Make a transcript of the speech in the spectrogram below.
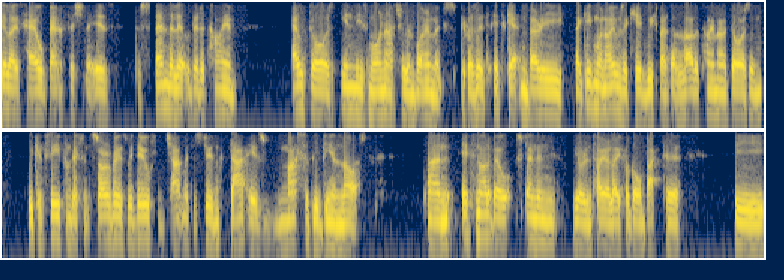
realize how beneficial it is to spend a little bit of time outdoors in these more natural environments. Because it, it's getting very like even when I was a kid, we spent a lot of time outdoors, and we can see from different surveys we do from chatting with the students that is massively being lost. And it's not about spending your entire life or going back to the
